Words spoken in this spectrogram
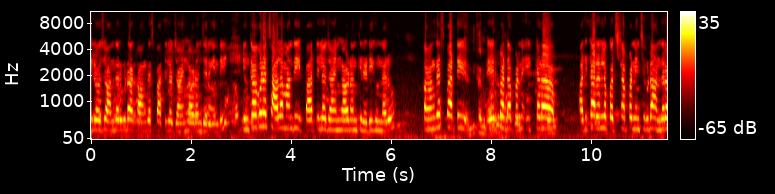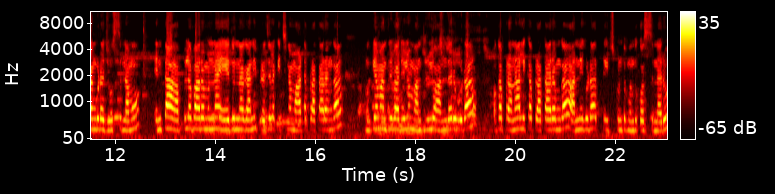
ఈ రోజు అందరు కూడా కాంగ్రెస్ పార్టీలో జాయిన్ కావడం జరిగింది. ఇంకా కూడా చాలా మంది పార్టీలో జాయిన్ కావడానికి రెడీగా ఉన్నారు. కాంగ్రెస్ పార్టీ ఏర్పడ్డప్పటి ఇక్కడ అధికారంలోకి వచ్చినప్పటి నుంచి కూడా అందరం కూడా చూస్తున్నాము. ఎంత అప్పుల భారం ఉన్నా ఏదున్నా కానీ ప్రజలకు ఇచ్చిన మాట ప్రకారంగా ముఖ్యమంత్రి వర్యులు మంత్రులు అందరూ కూడా ఒక ప్రణాళిక ప్రకారంగా అన్ని కూడా తీర్చుకుంటూ ముందుకు వస్తున్నారు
